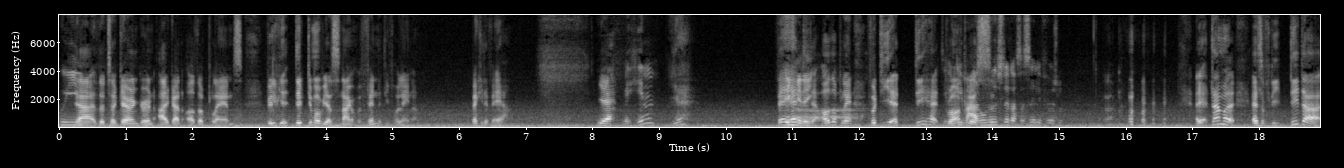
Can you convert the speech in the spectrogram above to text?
Queen. Ja, The Targaryen Girl, I Got Other Plans. Hvilket, det, det må vi altså snakke om. Hvad fanden er de for planer? Hvad kan det være? Ja, Med hende. Ja. Hvad Ingen er idé. det other plan? Fordi at det her Det er Bronn lige meget, hun udsletter sig selv i fødsel. Ja, der må, altså fordi det der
